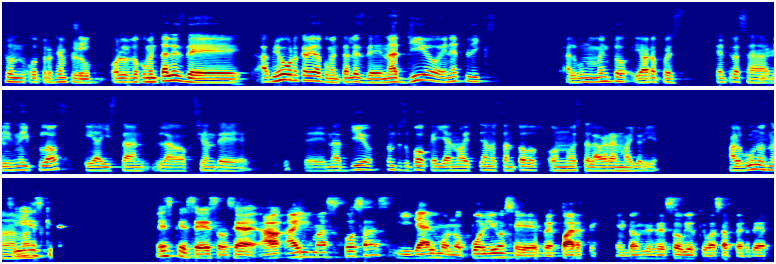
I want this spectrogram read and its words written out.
Son otro ejemplo. O los documentales de. A mí me acuerdo que había documentales de Nat Geo en Netflix algún momento, y ahora pues entras a Disney Plus y ahí están la opción de este, Nat Geo. Entonces supongo que ya no, hay, ya no están todos o no está la gran mayoría. Algunos nada sí, más. Es que, es que es eso, o sea, hay más cosas y ya el monopolio se reparte. Entonces es obvio que vas a perder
